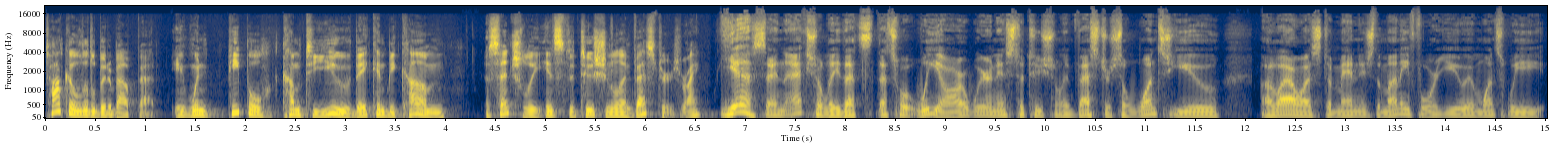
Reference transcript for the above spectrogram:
Talk a little bit about that. When people come to you, they can become essentially institutional investors, right? Yes, and actually that's that's what we are. We're an institutional investor. So once you allow us to manage the money for you and once we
